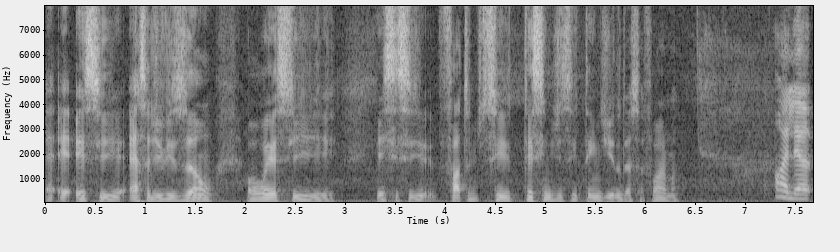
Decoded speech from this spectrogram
é, é, esse, essa divisão ou esse esse, esse fato de se ter se desentendido dessa forma? Olha,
